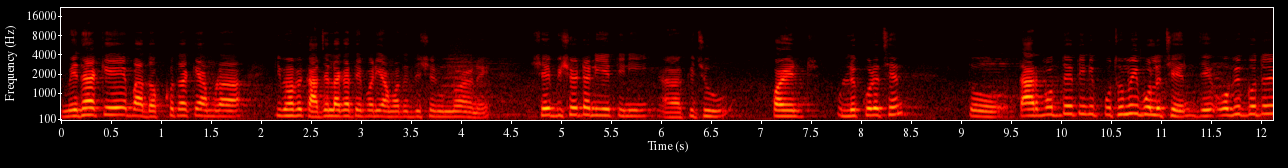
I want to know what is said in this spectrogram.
মেধাকে বা দক্ষতাকে আমরা কীভাবে কাজে লাগাতে পারি আমাদের দেশের উন্নয়নে সেই বিষয়টা নিয়ে তিনি কিছু পয়েন্ট উল্লেখ করেছেন। তো তার মধ্যে তিনি প্রথমেই বলেছেন যে অভিজ্ঞদের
